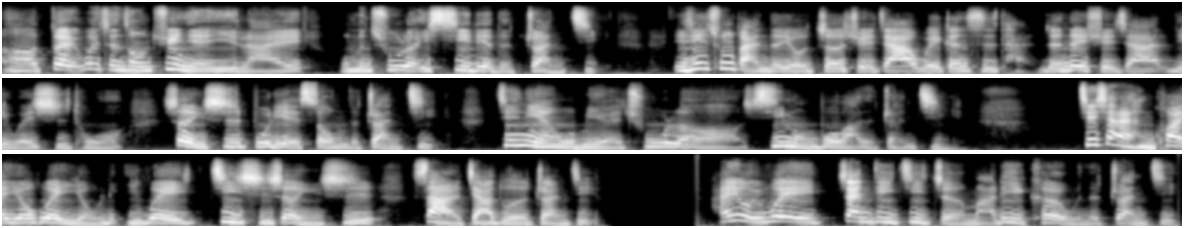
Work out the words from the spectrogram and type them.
呃，对，魏晨从去年以来，我们出了一系列的传记，已经出版的有哲学家维根斯坦、人类学家李维史陀、摄影师布列松的传记。今年我们也出了西蒙波娃的传记，接下来很快又会有一位纪实摄影师萨尔加多的传记。还有一位战地记者玛丽·科尔文的传记，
